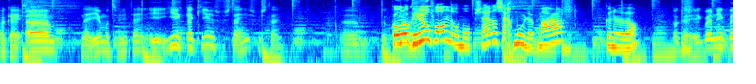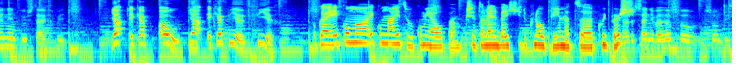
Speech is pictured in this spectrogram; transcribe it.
Oké, ehm, nee, hier moeten we niet heen. Hier, hier, kijk, hier is woestijn, hier is woestijn. Ehm, dan Er komen ook heel veel andere mobs, hè. Dat is echt moeilijk, maar kunnen we wel. Oké, ik, ben, ik ben in het woestijngebied. Ja, ik heb, oh, ja, ik heb hier vier. Oké, ik, kom, eh, ik kom naar je toe. Kom je helpen. Ik zit alleen een beetje in de knoop hier met eh, creepers. Nou, er zijn hier wel heel veel zombies.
